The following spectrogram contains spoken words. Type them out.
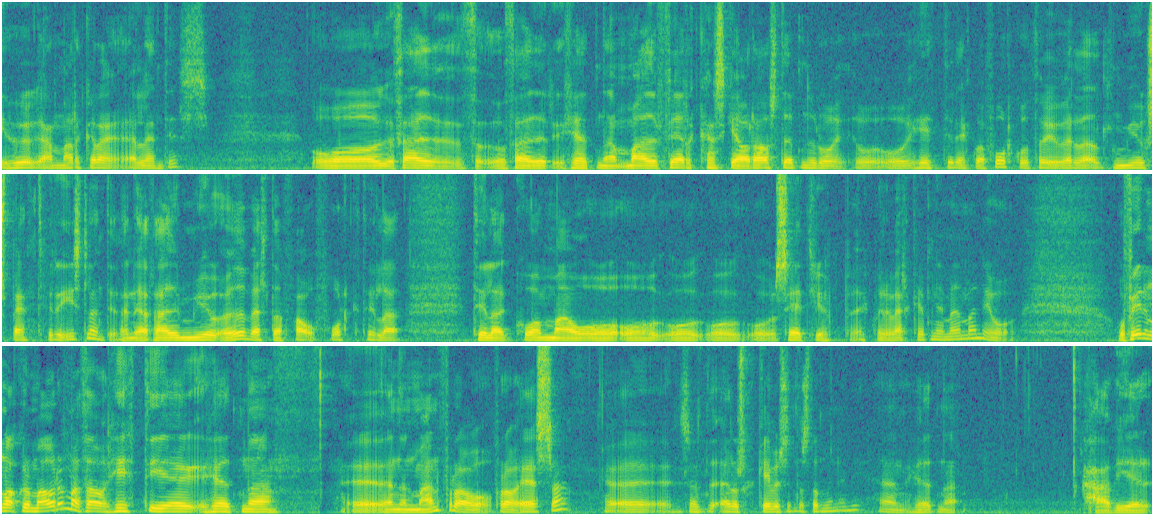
í huga margra erlendis og það, og það er, hérna, maður fer kannski á ráðstöfnur og, og, og hittir eitthvað fólk og þau verða mjög spennt fyrir Íslandi, þannig að það er mjög auðvelt að fá fólk til að til að koma og, og, og, og setja upp eitthvað verkefni með manni. Og fyrir nokkrum árum að þá hitti ég hérna eh, þennan mann frá, frá ESA eh, sem er á gefisundastofnuninni en hérna Javier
